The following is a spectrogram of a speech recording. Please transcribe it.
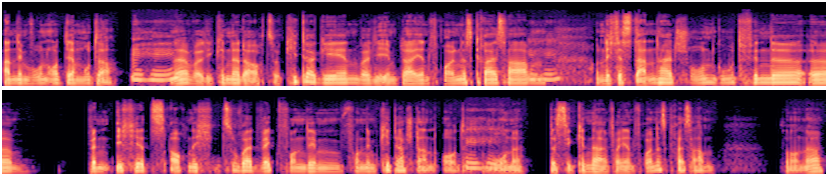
an dem Wohnort der Mutter, Mhm. ne? weil die Kinder da auch zur Kita gehen, weil die eben da ihren Freundeskreis haben. Mhm. Und ich das dann halt schon gut finde, äh, wenn ich jetzt auch nicht zu weit weg von dem, von dem Kita-Standort Mhm. wohne, dass die Kinder einfach ihren Freundeskreis haben. So, ne?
